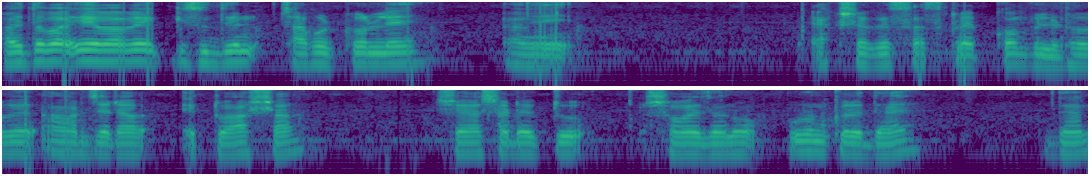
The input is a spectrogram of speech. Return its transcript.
হয়তোবা এভাবে কিছুদিন সাপোর্ট করলে আমি একশোকে সাবস্ক্রাইব কমপ্লিট হবে, আমার যেটা একটু আশা সে আশাটা একটু সবাই যেন পূরণ করে দেয়। দেন,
